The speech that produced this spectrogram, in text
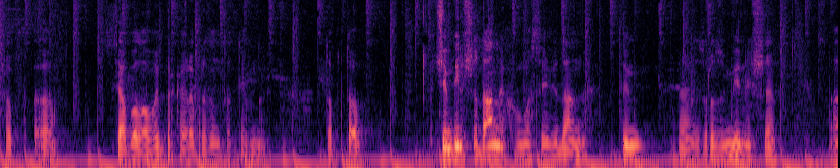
щоб е, ця була вибірка репрезентативною. Тобто, чим більше даних в масиві даних, тим е, зрозуміліше е,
